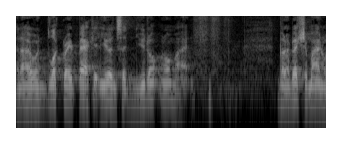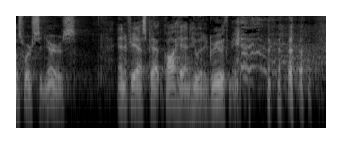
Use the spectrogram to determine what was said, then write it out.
And I would look right back at you and say, You don't know mine. But I bet you mine was worse than yours. And if you ask Pat Callahan, he would agree with me.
